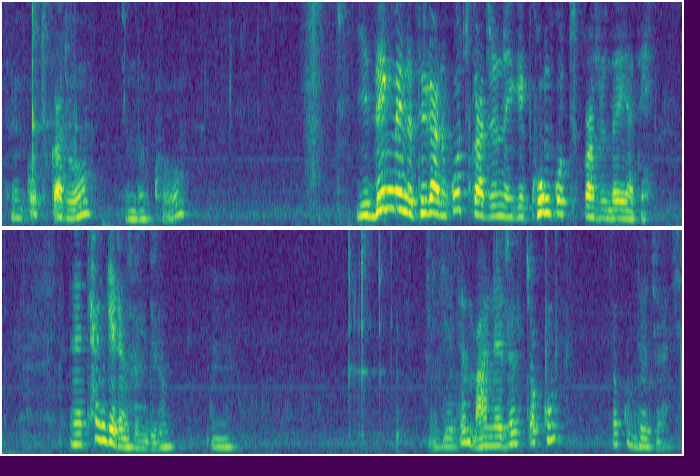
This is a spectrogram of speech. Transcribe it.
저는 고춧가루 좀 넣고 이 냉면에 들어가는 고춧가루는 이게 공 고춧가루 넣어야 돼. 네, 참기름 참기름? 여기에도 마늘을 조금 조금 넣어줘야지.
